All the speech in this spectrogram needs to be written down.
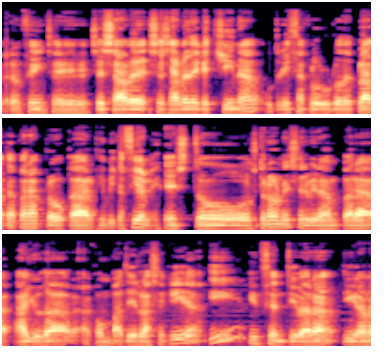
Pero en fin, se, sabe, se sabe de que China utiliza cloruro de plata para provocar precipitaciones. Estos drones servirán para ayudar a combatir la sequía y incentivará, digamos,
